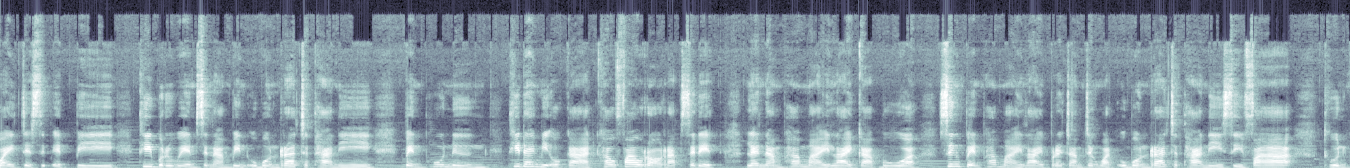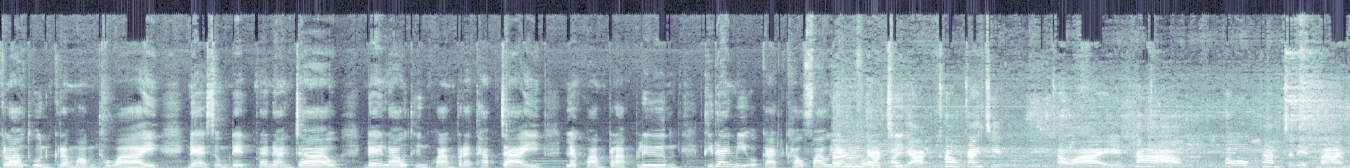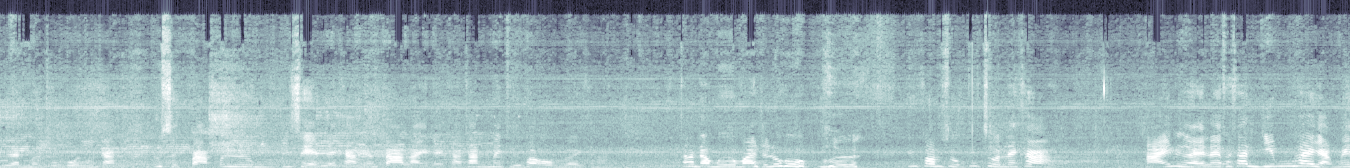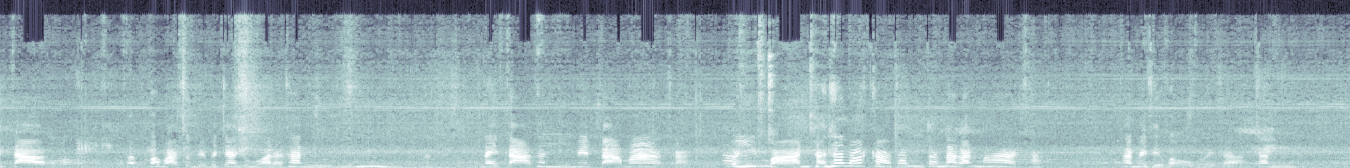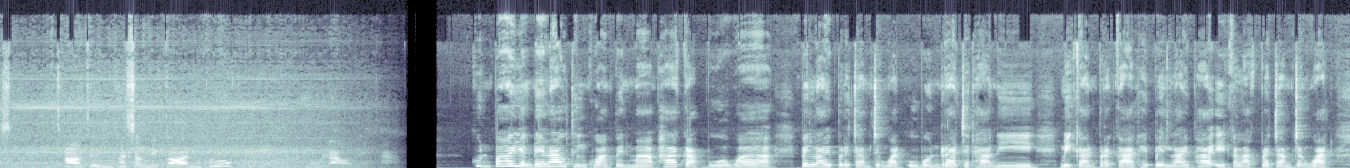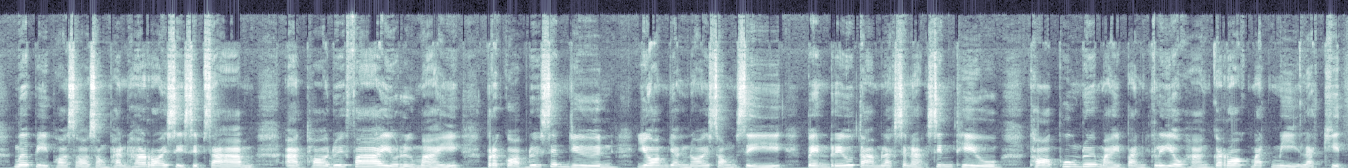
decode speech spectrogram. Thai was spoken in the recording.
วัย 71 ปี ที่บริเวณสนามบินอุบลราชธานีเป็นผู้หนึ่งที่ได้มีโอกาสเข้าเฝ้ารอรับเสด็จ และนำผ้าไหมลายกาบบัว ซึ่งเป็นผ้าไหมลายประจำจังหวัดอุบลราชธานีสีฟ้า ทูลเกล้าทูลกระหม่อมถวาย แด่สมเด็จพระนางเจ้า ได้เล่าถึงความประทับใจ และความปราบปลื้มที่ได้มีโอกาสเข้าเฝ้าอย่างใกล้ชิดอยากเข้าใกล้ชิดถวายถ้าพพระองค์ท่านเสด็จมาเยือนเมืองอุบลค่ะ รู้สึกปลาบปลื้มพิเศษเลยค่ะน้ำตาไหลเลยค่ะ ท่านไม่ถือพระองค์เลยค่ะ ท่านเอามือมาลูบมือมีความสุขที่สุดเลยค่ะ หายเหนื่อยเลยเพราะท่านยิ้มให้อย่างเมตตาพระพระบาทสมเด็จพระเจ้าอยู่หัวแล้วท่านยิ้มในตาท่านมีเมตตามากค่ะเอายิ้มหวานค่ะน่ารักค่ะ ท่านท่านน่ารักมากค่ะ ท่านไม่ถือพระองค์เลยค่ะ ท่านเข้าถึงพระสงฆ์นิกรทุกหมู่เหล่าเลย คุณป้ายังได้เล่าถึงความเป็นมาผ้ากาบบัวว่า เป็นลายประจำจังหวัดอุบลราชธานี มีการประกาศให้เป็นลายผ้าเอกลักษณ์ประจำจังหวัด เมื่อปีพศ 2543 อาจทอด้วยฝ้ายหรือไหม ประกอบด้วยเส้นยืน ย้อมอย่างน้อยสองสี เป็นริ้วตามลักษณะสิ้นทิว ทอพุ่งด้วยไหมปั่นเกลียวหางกระรอกมัดหมี่และขิด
